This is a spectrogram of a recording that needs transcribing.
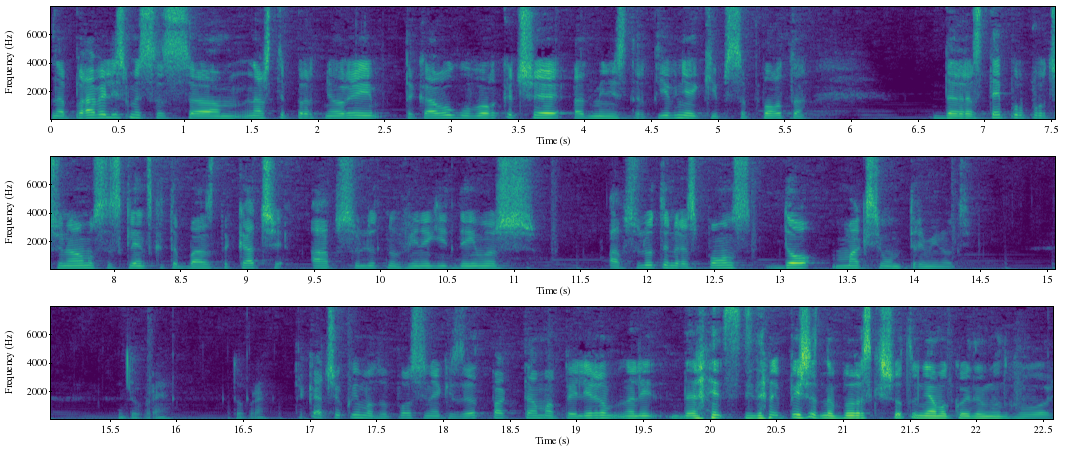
Направили сме с а, нашите партньори такава оговорка, че административният екип, съпорта, да расте пропорционално с клиентската база, така че абсолютно винаги да имаш абсолютен респонс до максимум 3 минути. Добре, добре. Така че ако имат въпроси, нека зададат. Пак там апелирам нали, да, не, да не пишат на български, защото няма кой да им отговори.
